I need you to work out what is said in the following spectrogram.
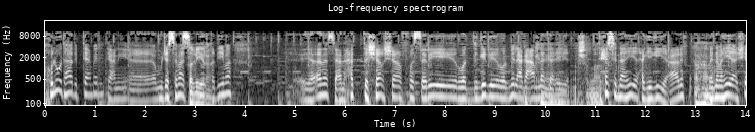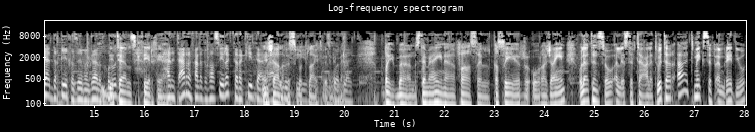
خلود هذه بتعمل يعني آه، مجسمات صغيرة. قديمة. يا أنس يعني حتى الشرشف والسرير والقدر والملعقة عاملتها هي. ما شاء الله. تحس إنها هي حقيقية عارف؟ أه. بينما هي أشياء دقيقة زي ما قالت خلود. ديتيلز كثير فيها. حنتعرف على تفاصيل أكثر أكيد يعني إن شاء الله في spotlight بإذن الله. light. طيب مستمعينا فاصل قصير وراجعين. ولا تنسوا الاستفتاء على تويتر at Mix FM Radio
